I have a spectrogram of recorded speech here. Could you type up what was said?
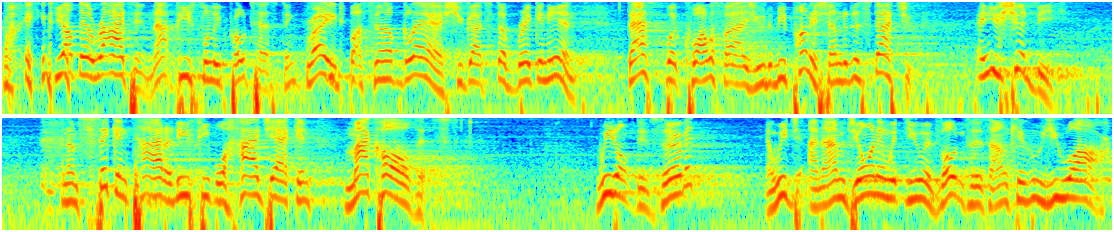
Right. You're out there rioting, not peacefully protesting. Right. You're busting up glass. You got stuff breaking in. That's what qualifies you to be punished under the statute. And you should be. And I'm sick and tired of these people hijacking my causes. We don't deserve it. And, we, and I'm joining with you in voting for this. I don't care who you are.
